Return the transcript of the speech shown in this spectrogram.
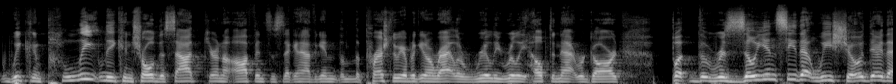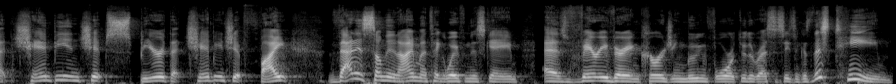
we completely controlled the South Carolina offense in the second half. Again, the, the pressure we were able to get on Rattler really, really helped in that regard. But the resiliency that we showed there, that championship spirit, that championship fight, that is something that I'm going to take away from this game as very, very encouraging moving forward through the rest of the season. Because this team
